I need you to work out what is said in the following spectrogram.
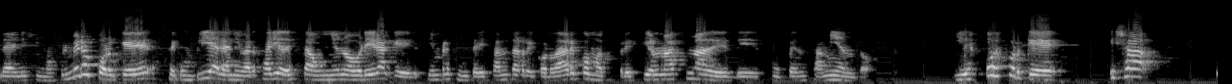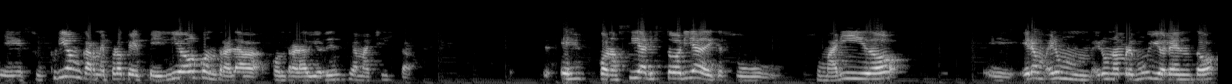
la, elegimos. Primero porque se cumplía el aniversario de esta unión obrera que siempre es interesante recordar como expresión máxima de, su pensamiento. Y después porque ella eh, sufrió en carne propia y peleó contra la, contra la violencia machista. Es conocida la historia de que su, su marido eh, era, era, un, era un hombre muy violento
